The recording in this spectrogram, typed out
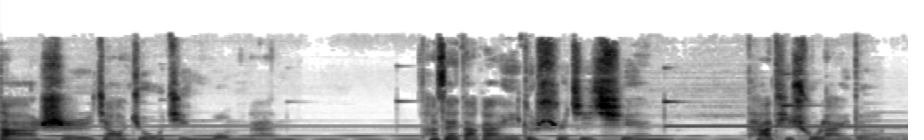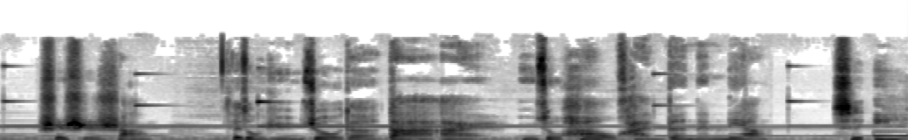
大师叫酒井梦男，他在大概一个世纪前，他提出来的。事实上，这种宇宙的大爱、宇宙浩瀚的能量，是一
